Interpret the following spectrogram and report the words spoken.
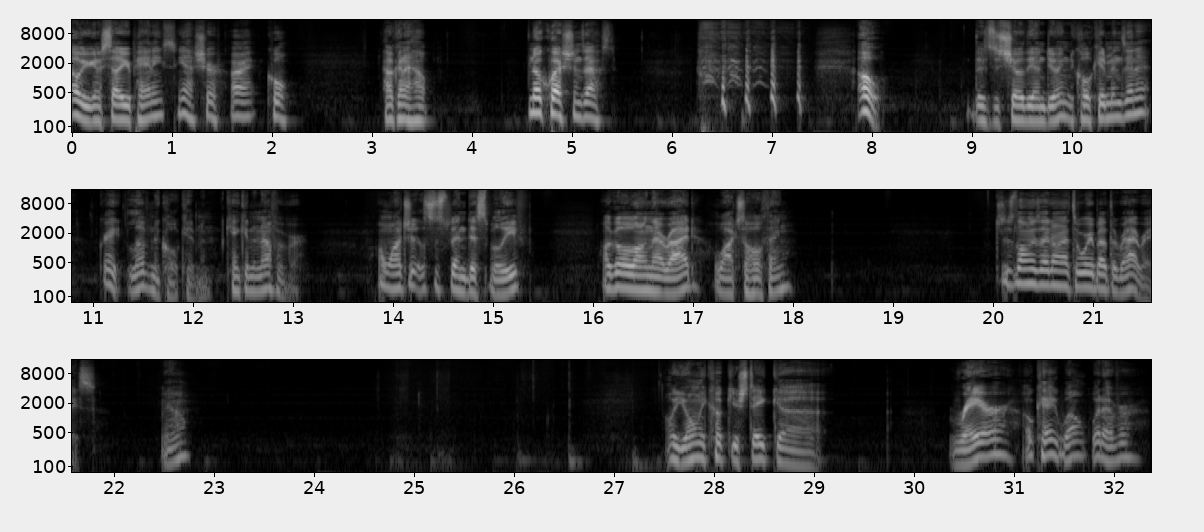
Oh, you're gonna sell your panties? Yeah, sure. All right, cool. How can I help? No questions asked. oh, there's the show The Undoing. Nicole Kidman's in it. Great, love Nicole Kidman. Can't get enough of her. I'll watch it. I'll suspend disbelief. I'll go along that ride. I'll watch the whole thing. Just as long as I don't have to worry about the rat race. You know? Oh, you only cook your steak uh, rare? Okay, well, whatever.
